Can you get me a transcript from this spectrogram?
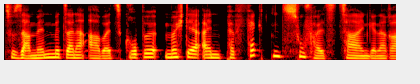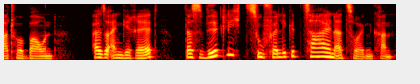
Zusammen mit seiner Arbeitsgruppe möchte er einen perfekten Zufallszahlengenerator bauen, also ein Gerät, das wirklich zufällige Zahlen erzeugen kann.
